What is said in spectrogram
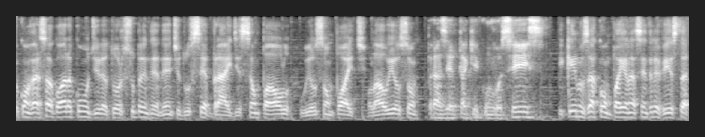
Eu converso agora com o diretor superintendente do Sebrae de São Paulo, Wilson Poit. Olá, Wilson. Prazer estar aqui com vocês. E quem nos acompanha nessa entrevista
